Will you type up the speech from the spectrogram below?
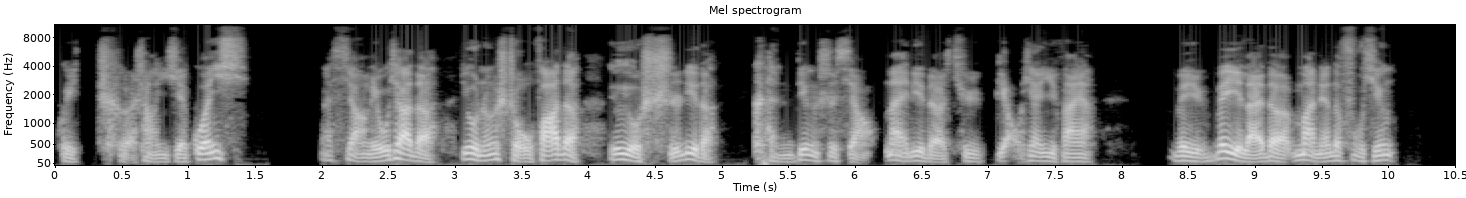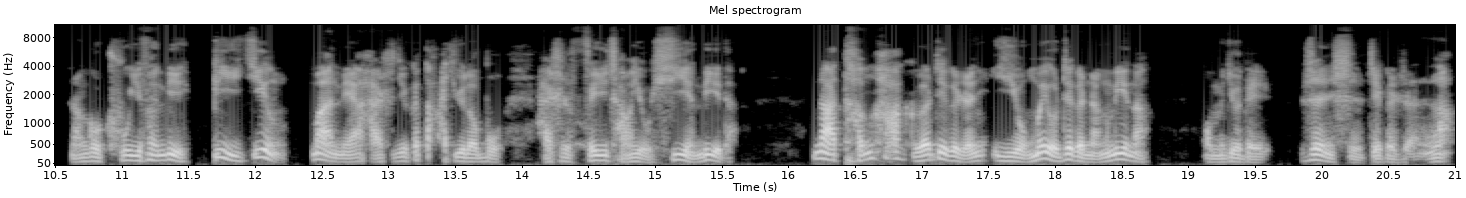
会扯上一些关系。那想留下的又能首发的又有实力的，肯定是想卖力的去表现一番呀，为未来的曼联的复兴能够出一份力。毕竟曼联还是一个大俱乐部，还是非常有吸引力的。那滕哈格这个人有没有这个能力呢？我们就得认识这个人了。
